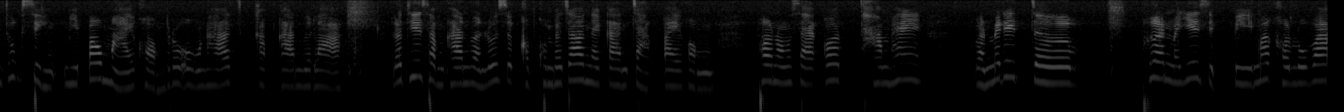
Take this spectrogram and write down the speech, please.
ำทุกสิ่งมีเป้าหมายของพระองค์นะคะกับการเวลา แล้วที่สำคัญหวันรู้สึกขอบคุณพระเจ้าในการจากไปของพ่อน้องแซกก็ทำให้วันไม่ได้เจอเพื่อนมา 20 ปี เมื่อเขารู้ว่า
